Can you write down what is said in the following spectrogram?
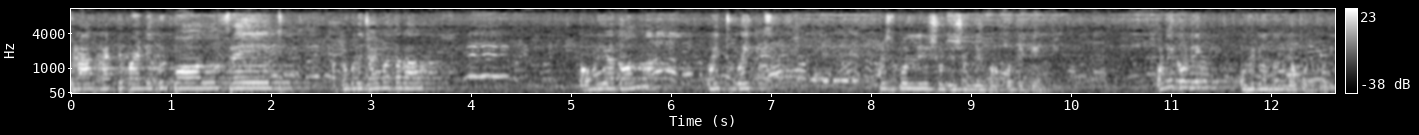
প্রাণ রাখতে পারেনি গুড বল ফ্রেড আক্রমণে জয়মাতারা। বাউরিয়া দল ওয়েট ওয়েট পল্লী সূর্য সঙ্গের পক্ষ থেকে অনেক অনেক অভিনন্দন জ্ঞাপন করি।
